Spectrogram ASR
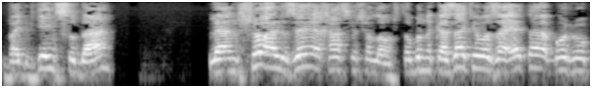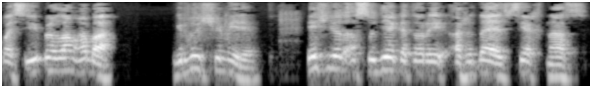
в день суда, ляншо альзе хас шалом, чтобы наказать его за это, Боже упаси, Белам Хаба, в грядущем мире. Речь идет о суде, который ожидает всех нас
